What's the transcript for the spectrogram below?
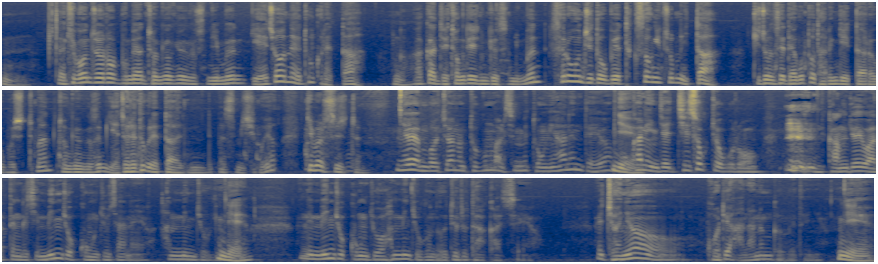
음. 기본적으로 보면 정경규 교수님은 예전에도 그랬다. 음, 아까 이제 정재진 교수님은 새로운 지도부의 특성이 좀 있다. 기존 세대하고 또 다른 게 있다라고 보셨지만 정경 교수님 예전에도 그랬다 말씀이시고요. 김말수 실장. 예, 뭐 저는 두 분 말씀이 동의하는데요. 예. 북한이 이제 지속적으로 강조해 왔던 것이 민족 공조잖아요. 한민족이고. 네. 근데 민족 공조 한민족은 어디로 다 갔어요? 전혀 고려 안 하는 거거든요. 예.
